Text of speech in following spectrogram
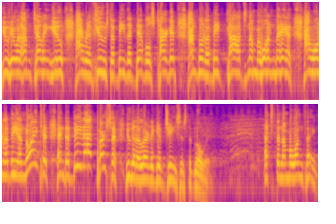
You hear what I'm telling you? I refuse to be the devil's target. I'm going to be God's number one man. I want to be anointed. And to be that person, you got to learn to give Jesus the glory. That's the number one thing.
